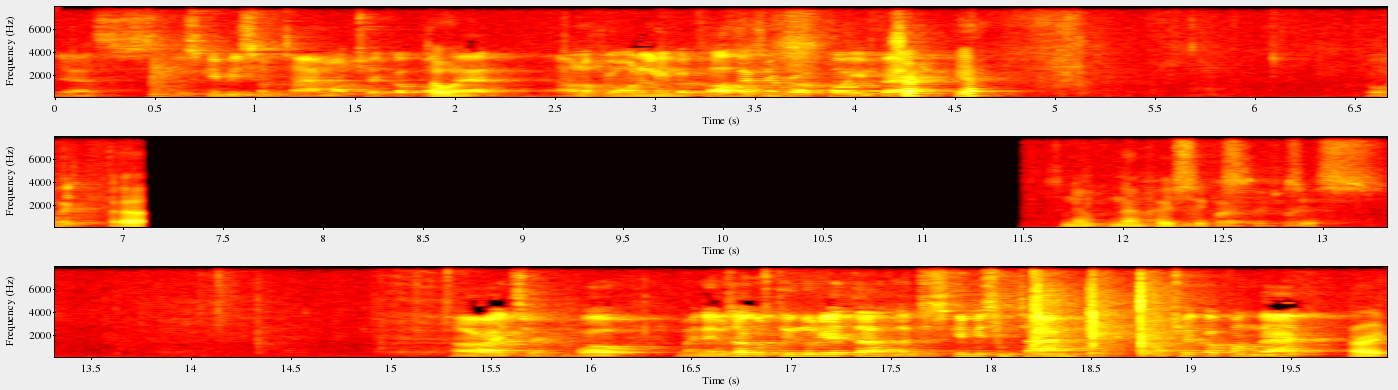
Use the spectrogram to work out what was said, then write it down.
Yes, just give me some time, I'll check up on that. I don't know if you wanna leave a callback number, I'll call you back. Sure, yeah. Go ahead. Nine, nine five six. 956, right? Yes. All right, sir. Well, my name is Agustin Urieta. Let- Just give me some time. I'll check up on that, All right.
